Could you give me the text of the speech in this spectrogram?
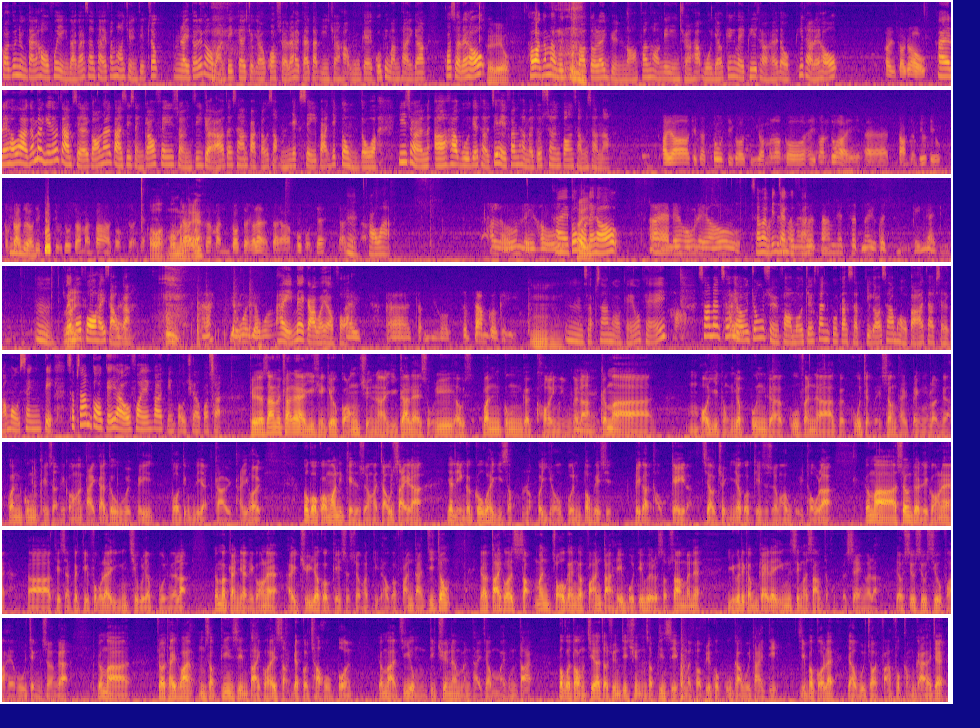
各位觀眾大家好，歡迎大家收睇分行全接觸。嚟到呢個環節，繼續有郭 Sir 咧去解答現場客戶嘅股票問題㗎。郭 Sir 你好，係你好，好啊，今日會接駁到咧元朗分行嘅現場客戶有經理 Peter 喺度，Peter 你好。係大家好，係你好啊！咁啊，見到暫時嚟講咧，大市成交非常之弱啊，得三百九十五億，四百億都唔到啊！現場啊，客戶嘅投資氣氛係咪都相當審慎啊？係啊，其實都是個市咁樣咯，個氣氛都係誒淡靜少少，咁但係都有啲股票都想問翻阿郭 Sir 嘅。好啊，冇問題第一位啊。想問郭 Sir 嘅咧就係阿 Bobo 姐，嗯，好啊，Hello，你好。係 Bobo 你好，唉，你好，你好。想問邊只股份？三一七呢個前景係點嗯，你有冇貨喺手㗎？嚇？有啊有啊，係咩價位有貨啊？係十二個十三個幾嗯，嗯，十三個幾，OK。三一七有中船防務最新股價十二個三毫八，暫時嚟講冇升跌，十三個幾有貨，應該點部署有郭 Sir？其實三一七咧以前叫港船啊，而家咧屬於有軍工嘅概念㗎啦。咁啊，唔可以同一般嘅股份啊嘅估值嚟相提並論嘅。軍工其實嚟講咧，大家都會俾多啲咁啲日價去睇佢。不過講翻啲技術上嘅走勢啦，一年嘅高位二十六個二毫半，當其時比較投機啦，之後出現一個技術上嘅回吐啦。咁啊，相對嚟講咧，啊其實個跌幅咧已經超過一半㗎啦。咁啊，近日嚟講咧係處於一個技術上嘅跌後嘅反彈之中，由大概十蚊左緊嘅反彈起步點去到十三蚊咧。如果你咁計咧，已經升咗三十個 percent 㗎啦，有少少消化係好正常嘅。咁啊，再睇翻五十天線，大概喺十一個七毫半。咁啊，只要唔跌穿咧，問題就唔係咁大。不過當然知啦，就算跌穿五十天線，唔係代表個股價會大跌，只不過咧又會再反覆咁解嘅啫。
